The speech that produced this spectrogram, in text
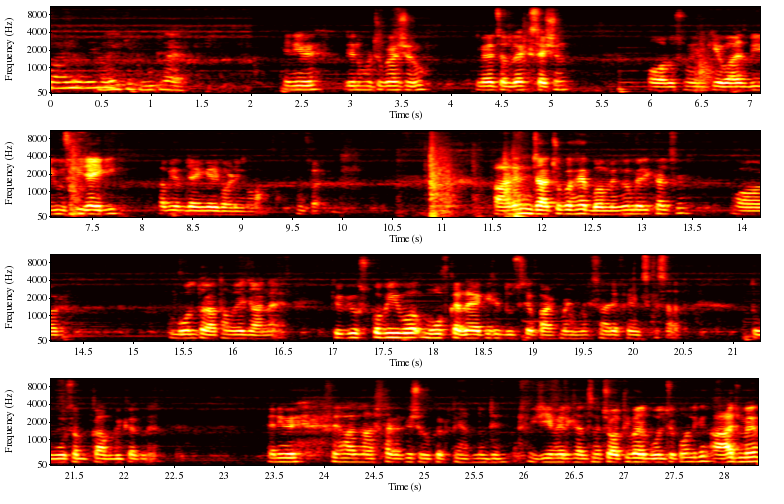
बॉईल हो गई अरे तो टूट रहा है। एनीवे दिन हो चुका है शुरू। मेरा चल रहा है सेशन और उसमें इनकी आवाज़ भी यूज़ की जाएगी। अभी हम जाएँगे रिकॉर्डिंग को। आर्यन जा चुका है बर्मिंघम मेरे ख्याल से, और बोल तो रहा था मुझे जाना है, क्योंकि उसको भी वो मूव कर रहा है किसी दूसरे अपार्टमेंट में सारे फ्रेंड्स के साथ। तो वो सब काम भी करना है। एनीवे फ़िलहाल नाश्ता करके शुरू करते हैं अपना दिन। ये मेरे ख्याल से मैं चौथी बार बोल चुका हूँ, लेकिन आज मैं,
